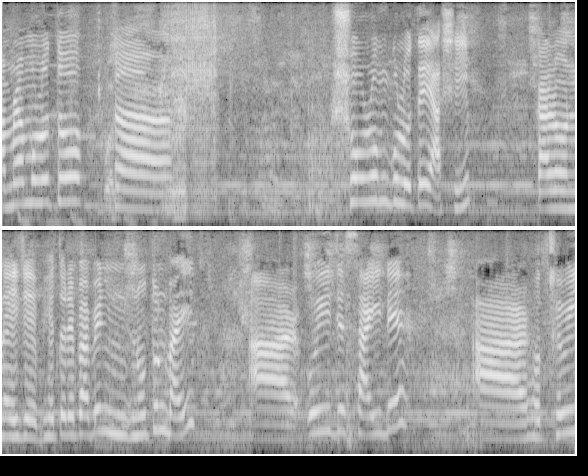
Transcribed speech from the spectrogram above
আমরা মূলত শোরুমগুলোতেই আসি। কারণ এই যে ভেতরে পাবেন নতুন বাইক আর ওই যে সাইডে আর হচ্ছে ওই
